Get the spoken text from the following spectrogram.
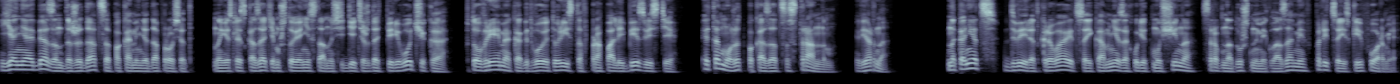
я не обязан дожидаться, пока меня допросят, но если сказать им, что я не стану сидеть и ждать переводчика, в то время как двое туристов пропали без вести, это может показаться странным, верно? Наконец, дверь открывается, и ко мне заходит мужчина с равнодушными глазами в полицейской форме.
